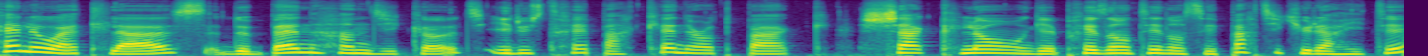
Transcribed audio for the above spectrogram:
Hello Atlas de Ben Handicott, illustré par Kennard Pack. Chaque langue est présentée dans ses particularités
